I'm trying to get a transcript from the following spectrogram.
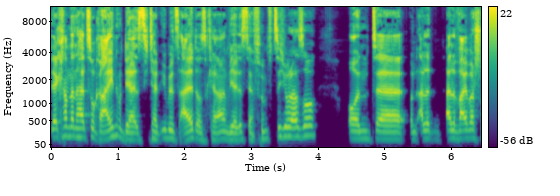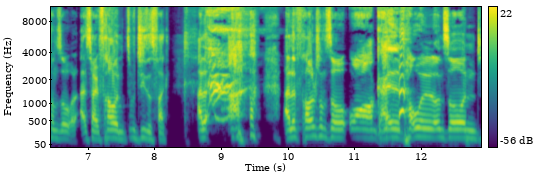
der kam dann halt so rein und der sieht halt übelst alt aus, keine Ahnung, wie alt ist der, 50 oder so? Und, äh, und alle, alle Weiber schon so, äh, sorry, Frauen, Jesus fuck. Alle, alle Frauen schon so, oh, geil, Paul und so und,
